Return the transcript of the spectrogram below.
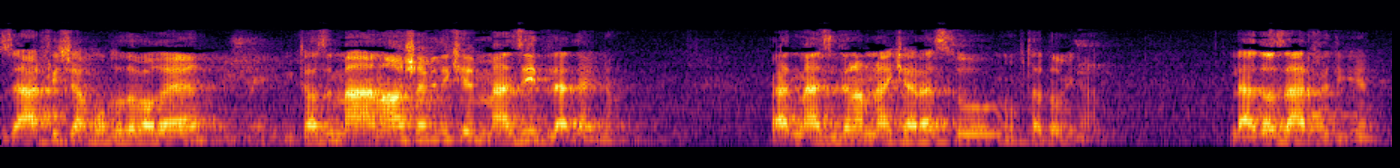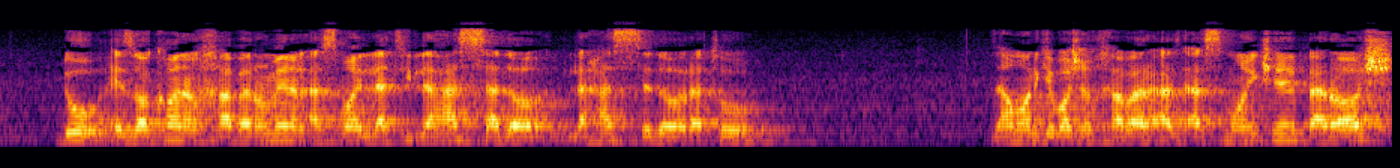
ظرفی چه مبتدا واقع تازه معناش هم اینه که مزید لدینا. بعد مزیدن هم نکره است و مبتدا اینا لدا ظرف دیگه. دو اذا کان الخبرون من الاسماء التي لها صدا لها صدارتو. زمانی که باشد خبر از اسمایی که براش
